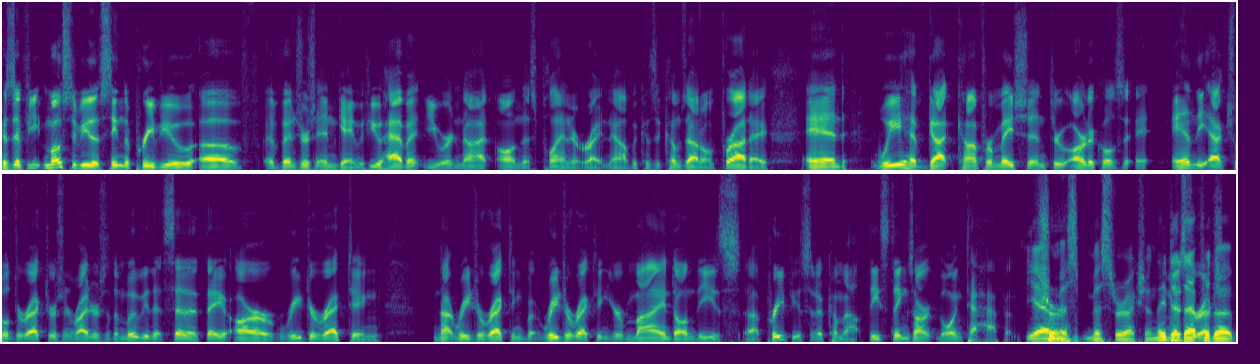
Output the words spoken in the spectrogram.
Because if you, most of you have seen the preview of Avengers Endgame, if you haven't, you are not on this planet right now because it comes out on Friday, and we have got confirmation through articles and the actual directors and writers of the movie that said that they are redirecting not redirecting but redirecting your mind on these uh, previews that have come out these things aren't going to happen Yeah, Sure. mis- misdirection. They did that for the.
